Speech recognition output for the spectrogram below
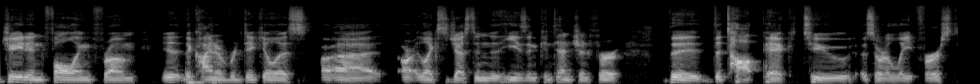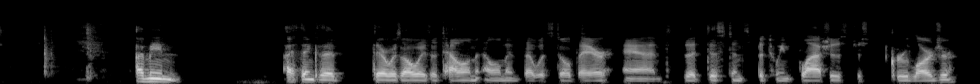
Jaden falling from the kind of ridiculous, uh, like suggesting that he's in contention for the the top pick to a sort of late first? I mean, I think that there was always a talent element that was still there, and the distance between flashes just grew larger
